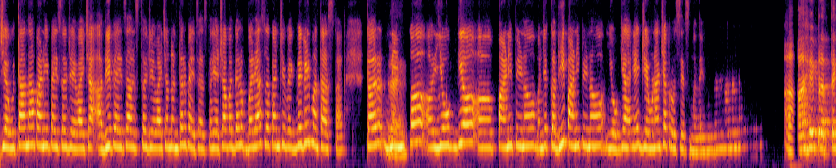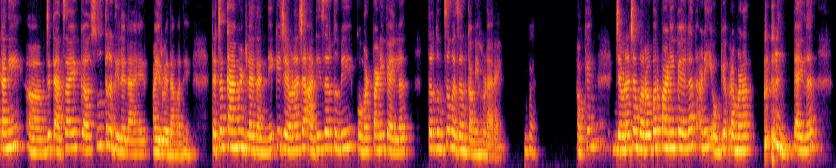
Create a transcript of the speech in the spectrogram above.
जेवताना पाणी प्यायचं, जेवायच्या आधी प्यायचं असतं, जेवायच्या नंतर प्यायचं असतं. याच्याबद्दल बऱ्याच लोकांची वेगवेगळी मतं असतात. तर नेमकं योग्य पाणी पिणं म्हणजे कधी पाणी पिणं योग्य आहे जेवणाच्या प्रोसेसमध्ये? हे प्रत्येकाने म्हणजे त्याचा एक सूत्र दिलेलं आहे आयुर्वेदामध्ये. त्याच्यात काय म्हटलंय त्यांनी, की जेवणाच्या आधी जर तुम्ही कोमट पाणी प्यायलत, तर तुमचं वजन कमी होणार आहे. ओके. जेवणाच्या बरोबर पाणी प्यायलत आणि योग्य प्रमाणात प्यायलत,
